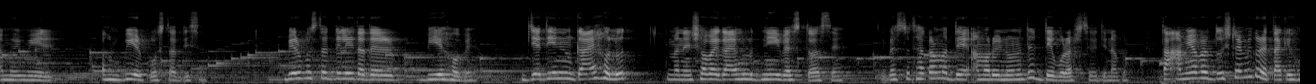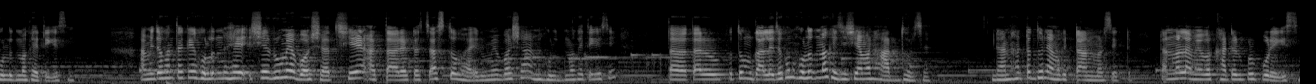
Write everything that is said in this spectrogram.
আমি ওই মেয়ের এখন বিয়ের প্রস্তাব দিছে। বিয়ের প্রস্তাব দিলেই তাদের বিয়ে হবে। যেদিন গায়ে হলুদ মানে সবাই গায়ে হলুদ নিয়েই ব্যস্ত আছে। ব্যস্ত থাকার মধ্যে আমার ওই ননদের দেবর আসছে ওই দিন আবার। তা আমি আবার দুষ্টামি করে তাকে হলুদ মাখাইতে গেছি। আমি তখন তাকে হলুদ সে রুমে বসা সে আর তার একটা চাস্তো ভাই রুমে বসা আমি হলুদ মাখাইতে গেছি। তা তার প্রথম গালে যখন হলুদ মাখেছি সে আমার হাত ধরছে। ডান হাতটা ধরে আমাকে টান মারছে একটা। টান মারলে আমি আবার খাটের উপর পড়ে গেছি।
